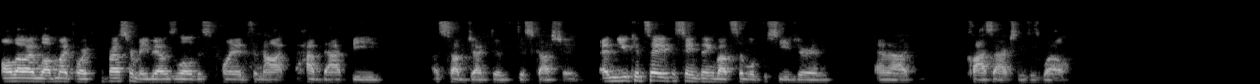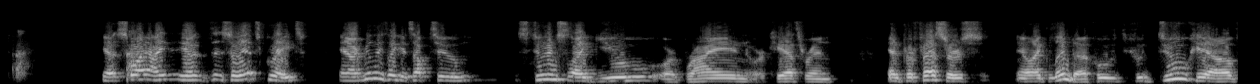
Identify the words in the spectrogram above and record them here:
although I love my torts professor, maybe I was a little disappointed to not have that be a subject of discussion. And you could say the same thing about civil procedure and, and uh, class actions as well. Yeah, so I, I you know, so that's great. And I really think it's up to students like you or Brian or Catherine and professors, you know, like Linda, who who do have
